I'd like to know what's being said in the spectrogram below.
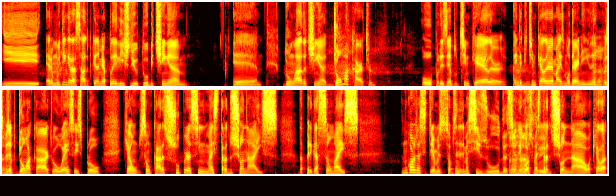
E era muito engraçado porque na minha playlist do YouTube tinha. é, de um lado tinha John MacArthur, ou por exemplo, Tim Keller, ainda que Tim Keller é mais moderninho, né? Uhum. Mas por exemplo, John MacArthur ou o R6 Pro, que é um- são caras super assim, mais tradicionais, da pregação mais. Eu não gosto desse termo, mas só pra você entender, mais sisuda, assim, um Aham, negócio mais sim. tradicional, aquela,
